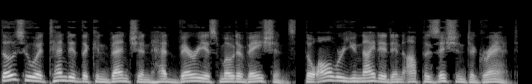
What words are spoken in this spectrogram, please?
Those who attended the convention had various motivations, though all were united in opposition to Grant.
